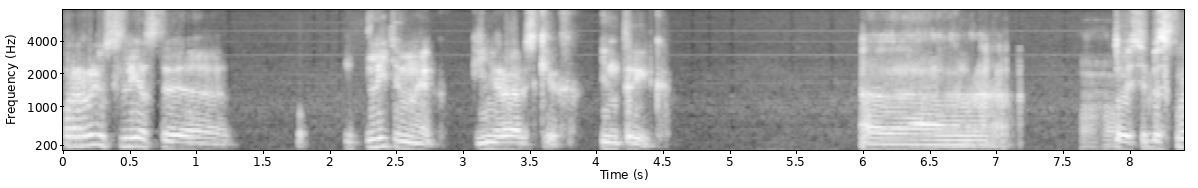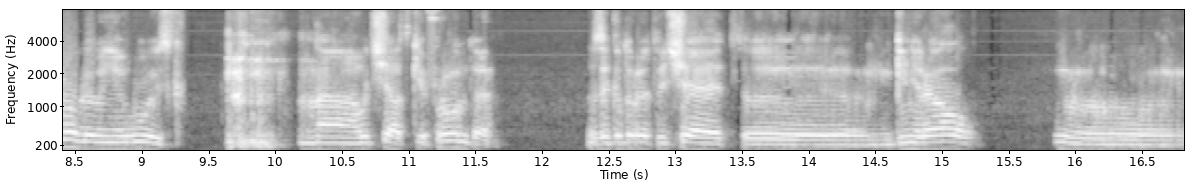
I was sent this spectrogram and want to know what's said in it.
прорыв следствие длительных генеральских интриг. Э, Ага. То есть обескровливание войск на участке фронта, за который отвечает э, генерал, э,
